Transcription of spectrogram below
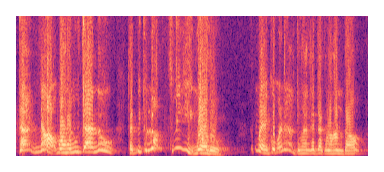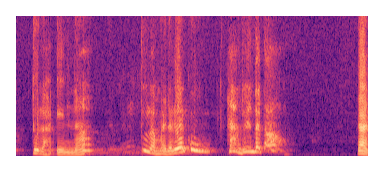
Tak nak buah rambutan tu. Tapi keluar sebiji buah tu. Mai kok mana? Tuhan kata kalau hang tahu. Itulah inna. Itulah mai dari aku. Hang tu yang tak tahu. Kan?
